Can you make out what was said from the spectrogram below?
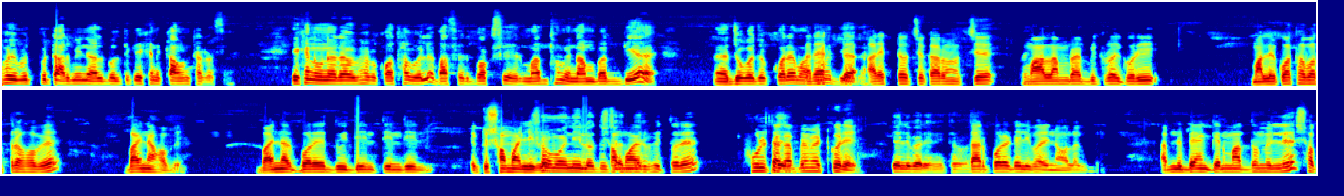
হৈবতপুর টার্মিনাল বলতে কি এখানে কাউন্টার আছে। এখানে ওনারা ওইভাবে কথা বলে বাসের বক্সের মাধ্যমে নাম্বার দিয়ে যোগাযোগ করে আর একটা আরেকটা হচ্ছে কারণ হচ্ছে মাল আমরা বিক্রয় করি মালের কথাবার্তা হবে বায়না হবে। বায়নার পরে দুই দিন তিন দিন একটু সময় নিবে। সময় নিল সময়ের ভিতরে ফুল টাকা পেমেন্ট করে ডেলিভারি নিতে হবে। তারপরে ডেলিভারি নেওয়া লাগবে। আপনি ব্যাংকের মাধ্যমে নিলে সব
